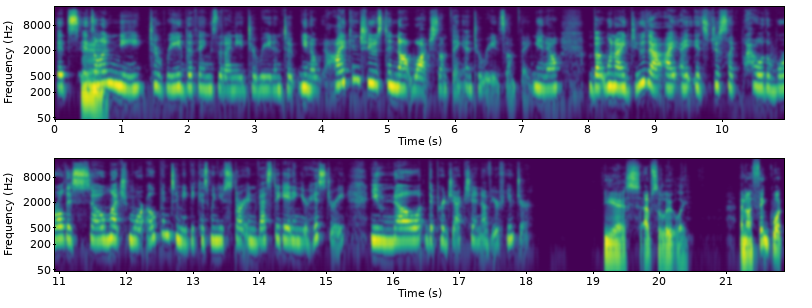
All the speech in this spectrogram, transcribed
It's mm. it's hmm. on me to read the things that I need to read and to, you know, I can choose to not watch something and to read something, you know? But when I do that, I, I it's just like, wow, the world is so much more open to me because when you start investigating your history, you know the projection of your future. Yes, absolutely. And I think what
